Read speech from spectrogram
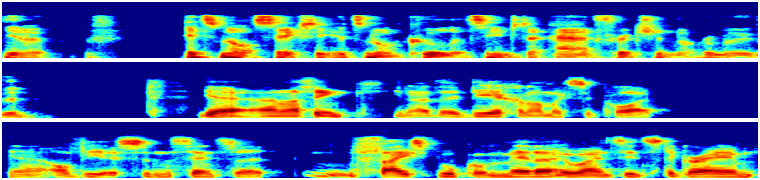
you know it's not sexy it's not cool it seems to add friction not remove it. Yeah and I think you know the the economics are quite you know obvious in the sense that Facebook or Meta who owns Instagram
